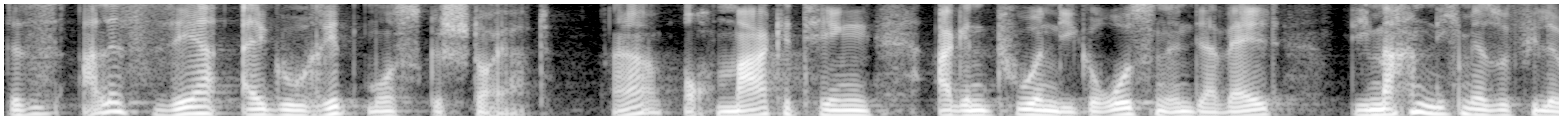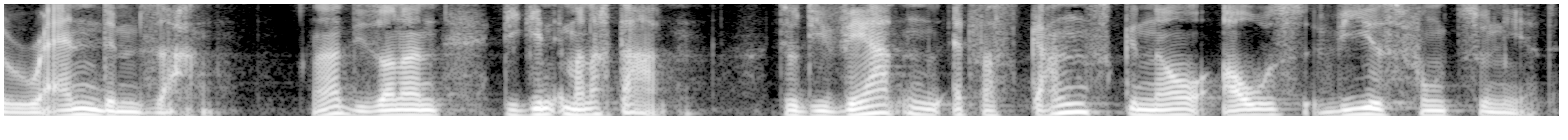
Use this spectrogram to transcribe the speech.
das ist alles sehr algorithmusgesteuert. Ja, auch Marketingagenturen, die großen in der Welt, die machen nicht mehr so viele random Sachen, ja, die, sondern die gehen immer nach Daten. So, die werten etwas ganz genau aus, wie es funktioniert.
